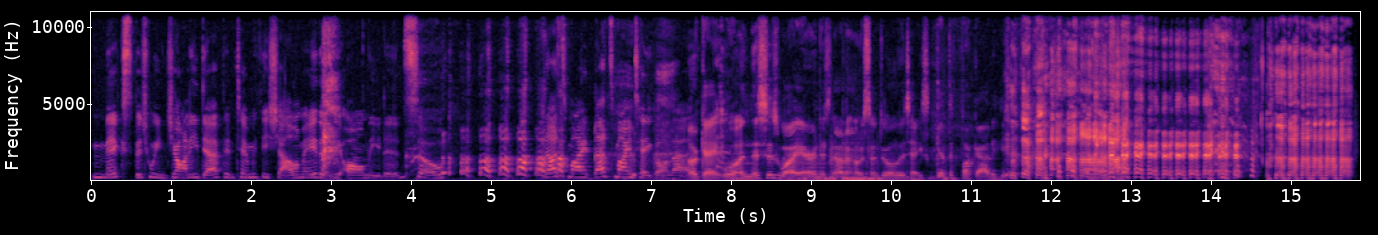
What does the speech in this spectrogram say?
mix between Johnny Depp and Timothée Chalamet that we all needed. So that's my that's my take on that. Okay, well, and this is why Aaron is not a host on Duel of the Takes. Get the fuck out of here.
